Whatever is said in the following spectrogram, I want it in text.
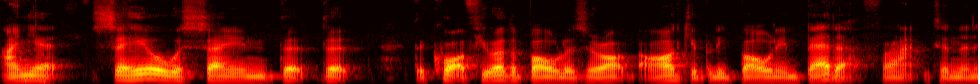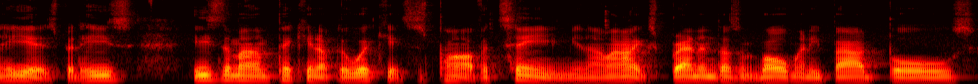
and yet Sahil was saying that that. That quite a few other bowlers are arguably bowling better for Acton than he is, but he's he's the man picking up the wickets as part of a team. You know, Alex Brennan doesn't bowl many bad balls.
